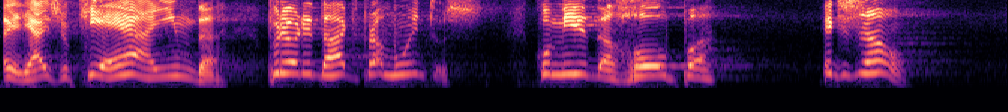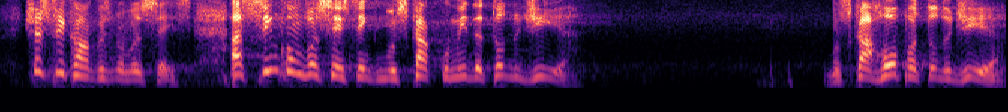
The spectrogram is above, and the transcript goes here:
aliás, o que é ainda, prioridade para muitos: comida, roupa. Ele diz: não, deixa eu explicar uma coisa para vocês. Assim como vocês têm que buscar comida todo dia, buscar roupa todo dia,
